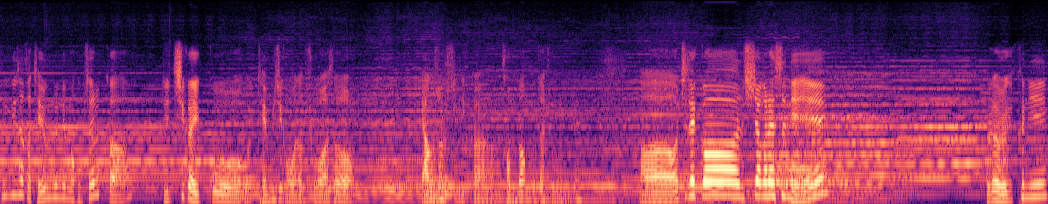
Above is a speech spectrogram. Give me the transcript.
필기사가 대형 유닛만큼 셀까? 리치가 있고 데미지가 워낙 좋아서 양손 쓰니까 건방보다 좋은데? 어, 어찌됐건 시작을 했으니. 우리가 왜 이렇게 크니?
